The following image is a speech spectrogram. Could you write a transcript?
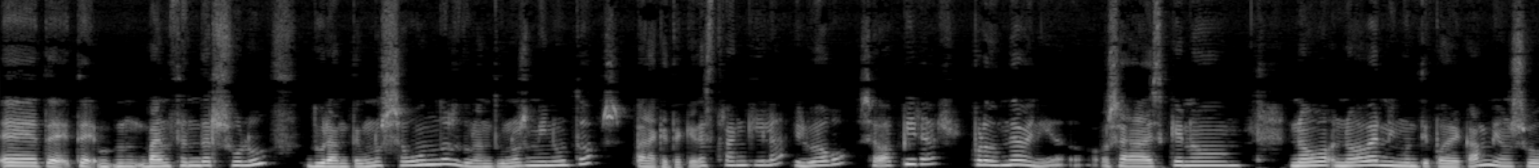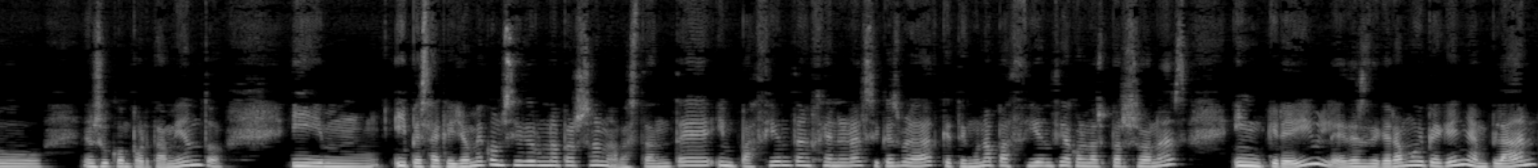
eh, te, va a encender su luz durante unos segundos, durante unos minutos, para que te quedes tranquila y luego se va a pirar por donde ha venido. O sea, es que no, no, no va a haber ningún tipo de cambio en su, en su comportamiento. Y, y pese a que yo me considero una persona bastante impaciente en general, sí que es verdad que tengo una paciencia con las personas increíble desde que era muy pequeña, en plan,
